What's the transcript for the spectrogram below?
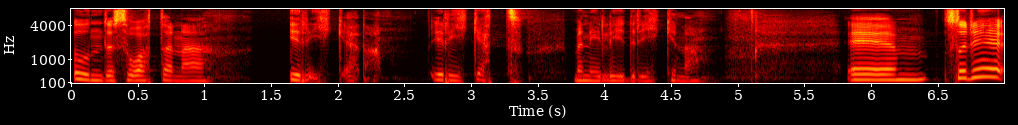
undersåtarna i, rikerna, i riket, men i lydrikena. Ehm, så det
